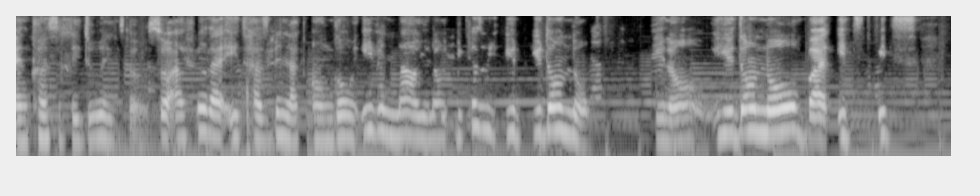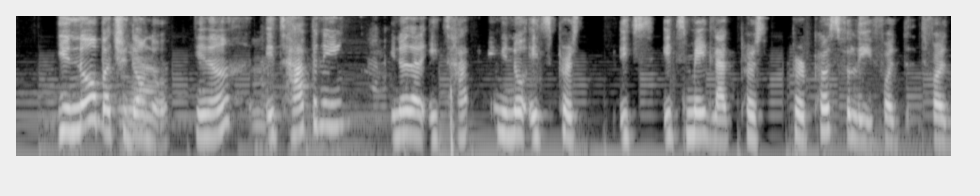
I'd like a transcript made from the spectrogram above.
and constantly doing so. So I feel that it has been like ongoing, even now, you know, because we, you you don't know, you know, you don't know, but it's it's you know, but you yeah. don't know, you know, mm. it's happening. You know that it's happening. You know, it's per it's it's made like pers- purposefully for for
